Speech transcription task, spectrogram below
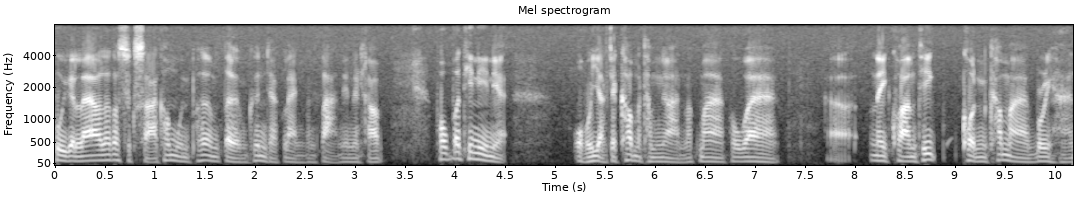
คุยกันแล้วแล้วก็ศึกษาข้อมูลเพิ่มเติมขึ้นจากแหล่งต่างๆเนี่ยนะครับ พบว่าที่นี่เนี่ยโอ้โหอยากจะเข้ามาทำงานมากๆ เพราะว่าเอ่อในความที่ คนเข้ามาบริหาร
